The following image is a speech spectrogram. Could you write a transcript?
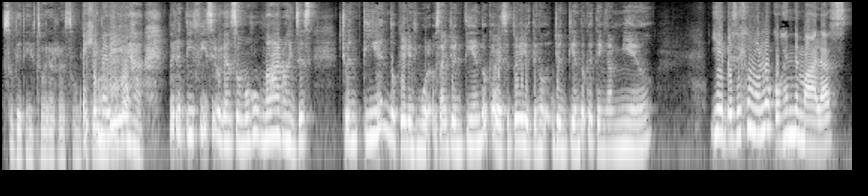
Sofía, tienes toda la razón. Es que me pendeja, Pero es difícil, oigan, somos humanos. Entonces, yo entiendo que les muero. O sea, yo entiendo que a veces tú le yo tengo, yo entiendo que tengan miedo. Y hay veces que uno lo cogen de malas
